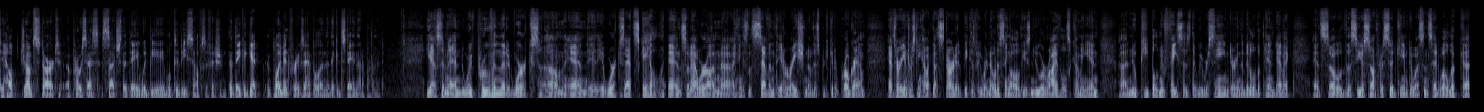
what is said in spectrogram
to help jumpstart a process such that they would be able to be self sufficient, that they could get employment, for example, and that they could stay in that apartment. Yes, and, and we've proven that it works, um, and it, it, works at scale. And so now we're on, uh, I think it's the seventh iteration of this particular program. And it's very interesting how it got started because we were noticing all of these new arrivals coming in, uh, new people, new faces that we were seeing during the middle of the pandemic. And so the Centre Sud came to us and said, well, look, uh,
